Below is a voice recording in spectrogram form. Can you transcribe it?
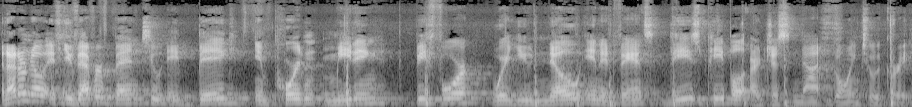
And I don't know if you've ever been to a big, important meeting before where you know in advance these people are just not going to agree.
